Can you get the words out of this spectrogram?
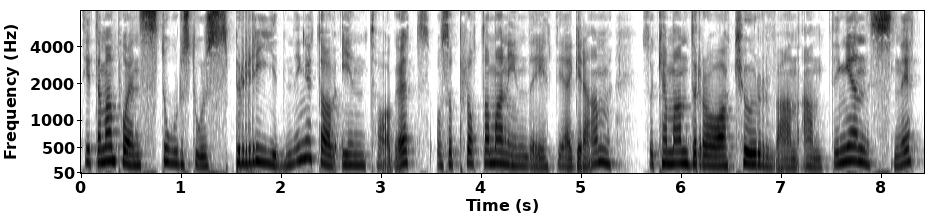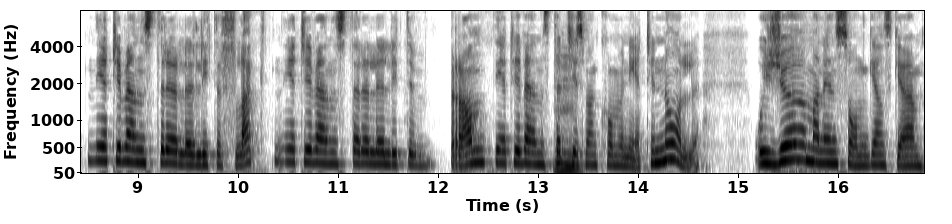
Tittar man på en stor, stor spridning av intaget och så plottar man in det i ett diagram så kan man dra kurvan antingen snett ner till vänster eller lite flackt ner till vänster eller lite brant ner till vänster mm. tills man kommer ner till noll. Och gör man en sån ganska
